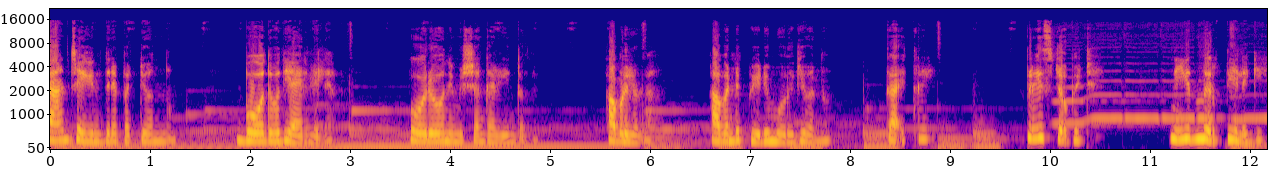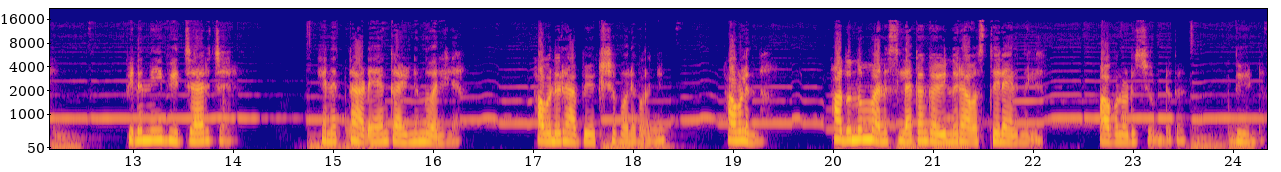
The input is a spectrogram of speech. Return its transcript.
താൻ ചെയ്യുന്നതിനെ പറ്റിയൊന്നും ബോധവതിയായിരുന്നില്ല ഓരോ നിമിഷം കഴിയുന്നതും അവളിലുള്ള അവന്റെ പിടി മുറുകി വന്നു. ഗായത്രി പ്ലീസ് സ്റ്റോപ്പ് ഇറ്റ് നീ ഇത് നിർത്തിയില്ലെങ്കിൽ പിന്നെ നീ വിചാരിച്ചാൽ എന്നെ തടയാൻ കഴിഞ്ഞെന്ന് വരില്ല. അവനൊരു അപേക്ഷ പോലെ പറഞ്ഞു. അവളെന്നാ അതൊന്നും മനസ്സിലാക്കാൻ കഴിയുന്ന ഒരു അവസ്ഥയിലായിരുന്നില്ല അവളുടെ ചുണ്ടുകൾ വീണ്ടും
